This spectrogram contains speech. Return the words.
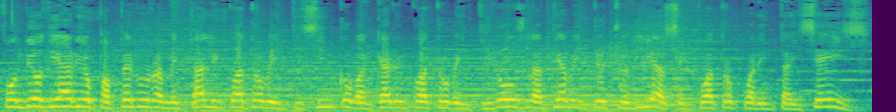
Fondeo diario, papel ornamental en 4.25, bancario en 4.22, latea 28 días en 4.46.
